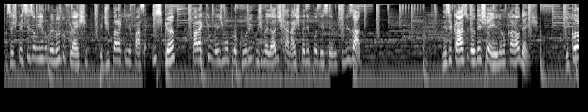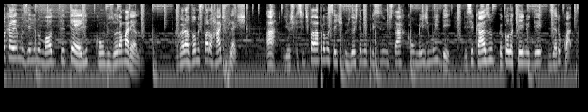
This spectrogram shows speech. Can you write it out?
Vocês precisam ir no menu do Flash, pedir para que ele faça scan para que o mesmo procure os melhores canais para ele poder ser utilizado. Nesse caso, eu deixei ele no canal 10. E colocaremos ele no modo TTL com o visor amarelo. Agora vamos para o Rádio Flash. Ah, e eu esqueci de falar para vocês, os dois também precisam estar com o mesmo ID. Nesse caso, eu coloquei no ID 04.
